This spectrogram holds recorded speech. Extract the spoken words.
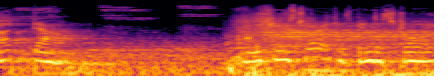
Shut down. Blue Team's turret has been destroyed.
